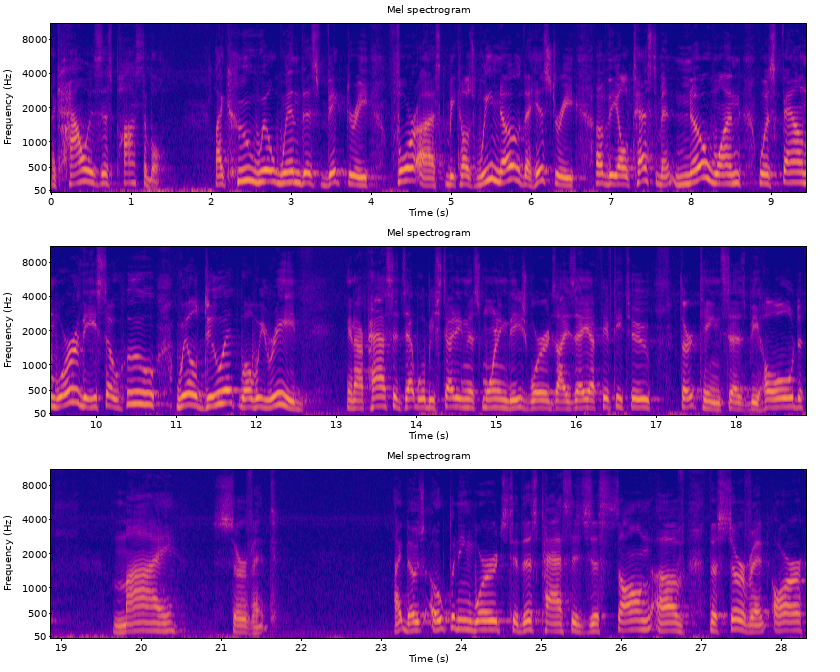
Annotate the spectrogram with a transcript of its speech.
Like, how is this possible? Like, who will win this victory for us? Because we know the history of the Old Testament. No one was found worthy, so who will do it? Well, we read in our passage that we'll be studying this morning these words Isaiah 52 13 says, Behold, my servant. Like those opening words to this passage, this song of the servant, are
